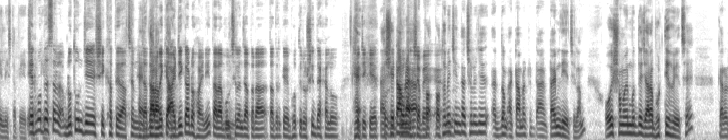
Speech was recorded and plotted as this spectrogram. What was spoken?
এই লিস্টটা পেয়েছে এর মধ্যে স্যার নতুন যে শিক্ষার্থীরা আছেন হ্যাঁ, যাদের অনেকে আইডি কার্ডও হয়নি তারা বলছিলেন যে আপনারা তাদেরকে ভর্তি রসিদ দেখাল হ্যাঁ, সেটিকে সেটা আমরা হিসাবে প্রথমে চিন্তা ছিল যে একদম একটা আমরা একটা টাইম দিয়েছিলাম। ওই সময়ের মধ্যে যারা ভর্তি হয়েছে কারণ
